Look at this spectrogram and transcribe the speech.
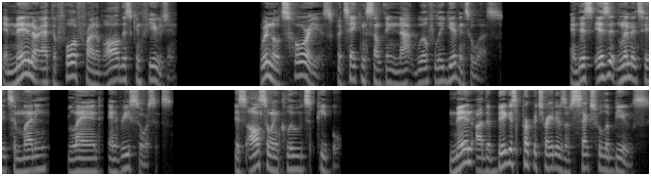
And men are at the forefront of all this confusion. We're notorious for taking something not willfully given to us. And this isn't limited to money, land, and resources. This also includes people. Men are the biggest perpetrators of sexual abuse,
